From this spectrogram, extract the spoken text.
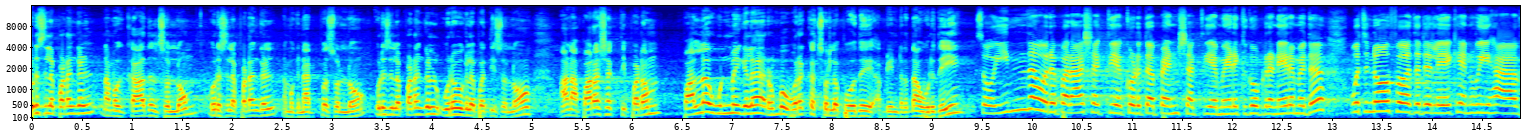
ஒரு சில படங்கள் நமக்கு காதல் சொல்லும் ஒரு சில படங்கள் நமக்கு நட்பை சொல்லும் ஒரு சில படங்கள் உறவுகளை பற்றி சொல்லும். ஆனால் பராசக்தி படம் பல உண்மைகளை ரொம்ப உறக்க சொல்ல போகுது அப்படின்றது தான் உறுதி. ஸோ இந்த ஒரு பராசக்தியை கொடுத்த பெண் சக்தியை மேடைக்கு கூப்பிடுற நேரம் இது. With no further delay can we have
